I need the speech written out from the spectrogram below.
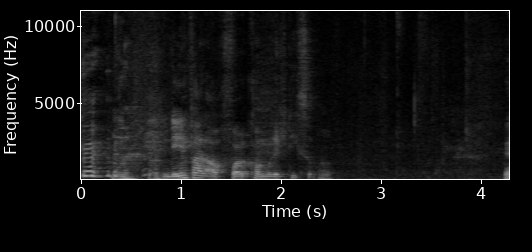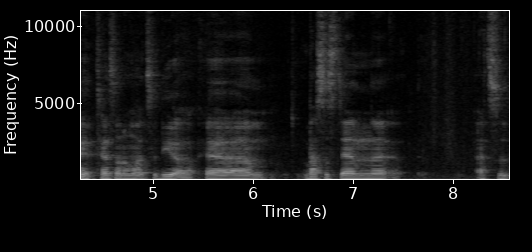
so. In dem Fall auch vollkommen richtig so. Ja, Tessa, nochmal zu dir. Ähm, was ist denn, äh, also,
